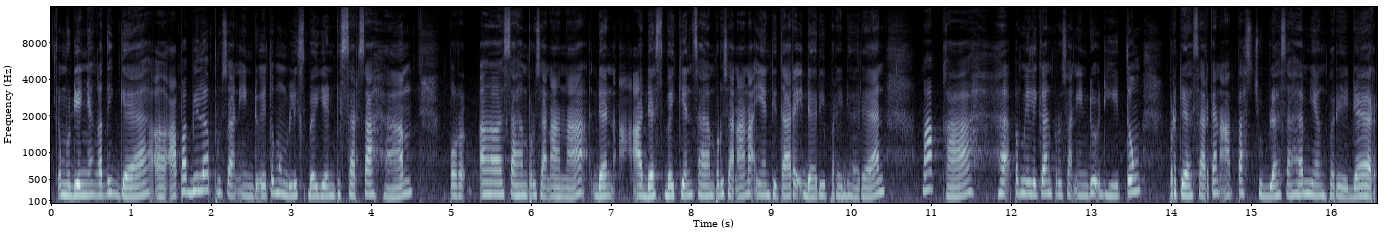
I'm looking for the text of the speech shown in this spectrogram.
Kemudian yang ketiga, uh, apabila perusahaan induk itu membeli sebagian besar saham saham perusahaan anak dan ada sebagian saham perusahaan anak yang ditarik dari peredaran, maka hak pemilikan perusahaan induk dihitung berdasarkan atas jumlah saham yang beredar.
